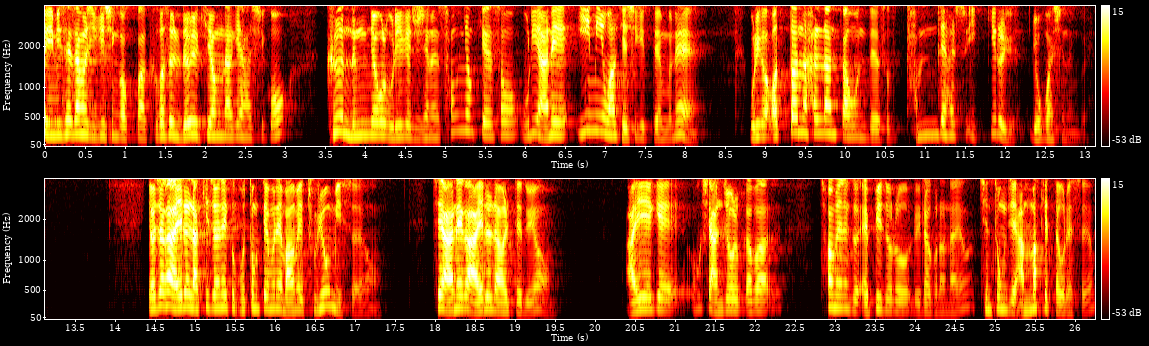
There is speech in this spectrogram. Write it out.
이미 세상을 이기신 것과 그것을 늘 기억나게 하시고 그 능력을 우리에게 주시는 성령께서 우리 안에 이미 와 계시기 때문에 우리가 어떤 환란 가운데서도 담대할 수 있기를 요구하시는 거예요. 여자가 아이를 낳기 전에 그 고통 때문에 마음에 두려움이 있어요. 제 아내가 아이를 낳을 때도요. 아이에게 혹시 안 좋을까 봐 처음에는 그 에피드롤이라 그러나요? 진통제 안 맞겠다고 그랬어요.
